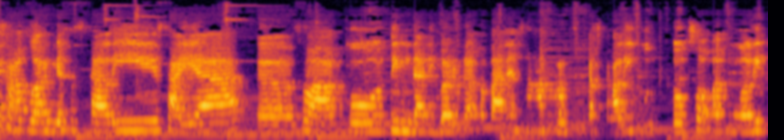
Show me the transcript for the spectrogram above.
sangat luar biasa sekali. Saya eh, selaku tim dari Baruda Ketanen sangat terbuka sekali untuk sobat ngulik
